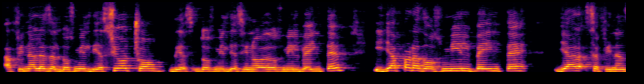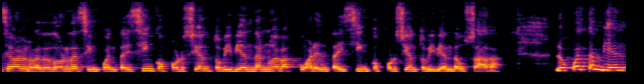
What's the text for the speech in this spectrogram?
a finales del 2018, 2019, 2020, y ya para 2020 ya se financiaba alrededor de 55% vivienda nueva, 45% vivienda usada, lo cual también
